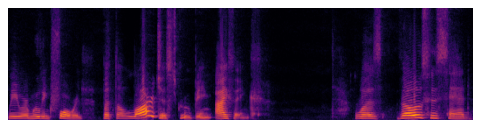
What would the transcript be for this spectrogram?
we were moving forward. But the largest grouping, I think, was those who said,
